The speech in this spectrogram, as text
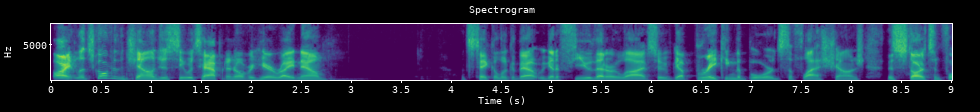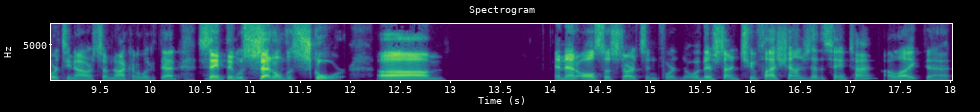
all right, let's go over the challenges, see what's happening over here right now. Let's take a look at that. We got a few that are live. So we've got breaking the boards, the flash challenge. This starts in 14 hours, so I'm not going to look at that. Same thing with settle the score. Um, and that also starts in 14. Oh, they're starting two flash challenges at the same time. I like that.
